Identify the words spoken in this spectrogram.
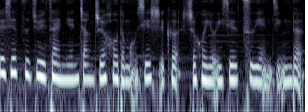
这些字句在年长之后的某些时刻是会有一些刺眼睛的，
